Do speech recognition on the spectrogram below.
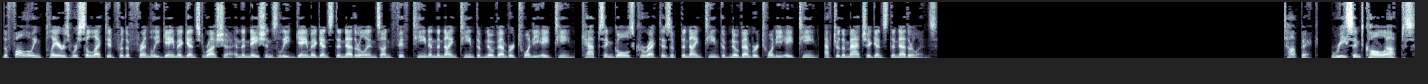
The following players were selected for the friendly game against Russia and the Nations League game against the Netherlands on 15 and 19 November 2018, caps and goals correct as of, 19 November 2018, after the match against the Netherlands. Recent call-ups.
